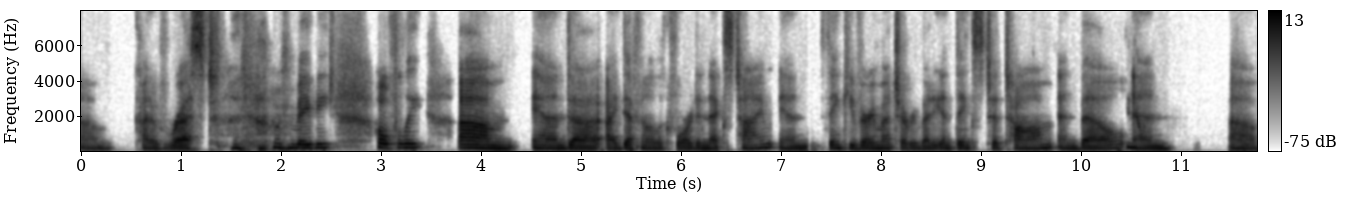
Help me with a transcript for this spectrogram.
um, kind of rest, maybe, hopefully. Um, and uh, I definitely look forward to next time. And thank you very much, everybody. And thanks to Tom and Bell yeah. and uh,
